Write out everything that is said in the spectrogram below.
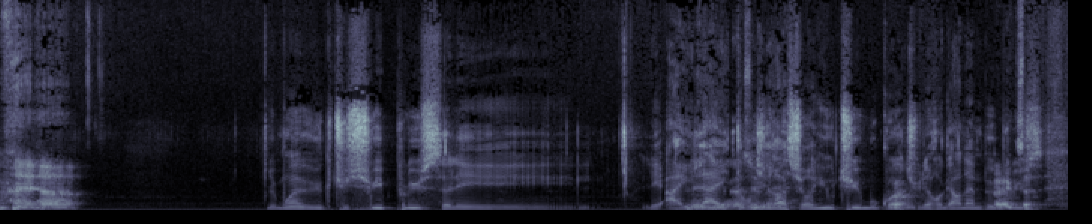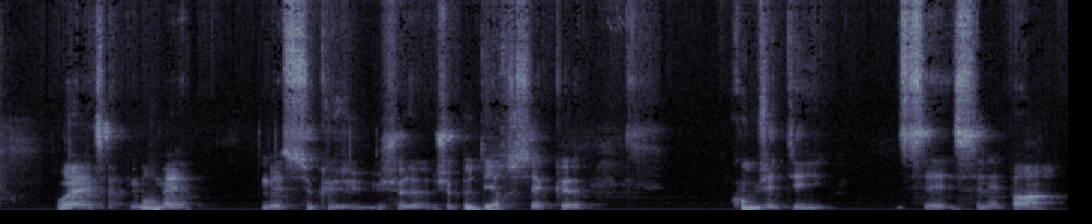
mais, euh, Du moins, vu que tu suis plus les, les highlights, on dira sur YouTube ou quoi, tu les regardes un peu plus. Ouais, exactement, mais, mais ce que je, peux dire, c'est que, comme j'ai dit, ce n'est pas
